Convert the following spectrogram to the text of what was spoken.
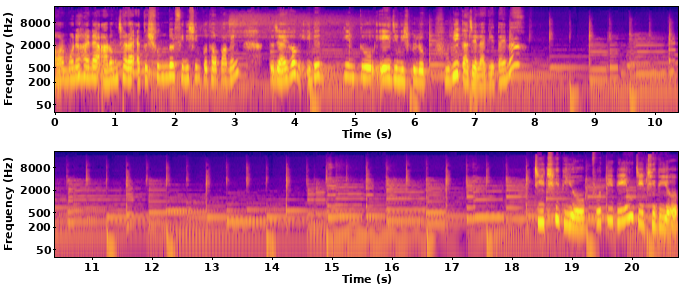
আমার মনে হয় না আড়ং ছাড়া এত সুন্দর ফিনিশিং কোথাও পাবেন। তো যাই হোক, ঈদের কিন্তু এই জিনিসগুলো খুবই কাজে লাগে, তাই না? চিঠি দিও, প্রতিদিন চিঠি দিও।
